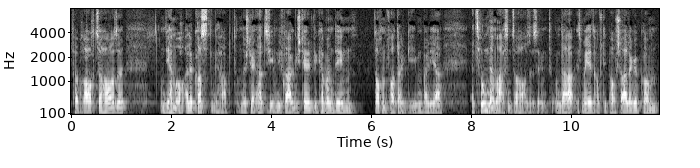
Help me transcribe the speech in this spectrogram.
verbraucht zu Hause und die haben auch alle Kosten gehabt. Und da hat sich eben die Frage gestellt, wie kann man denen doch einen Vorteil geben, weil die ja erzwungenermaßen zu Hause sind. Und da ist man jetzt auf die Pauschale gekommen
